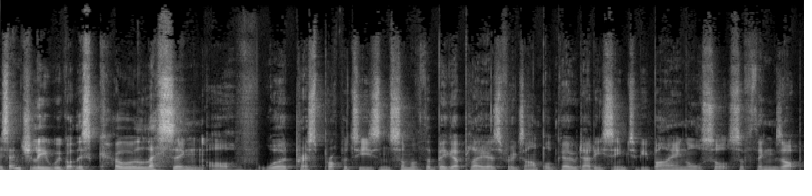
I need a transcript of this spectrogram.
Essentially, we've got this coalescing of WordPress properties, and some of the bigger players, for example, GoDaddy, seem to be buying all sorts of things up.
